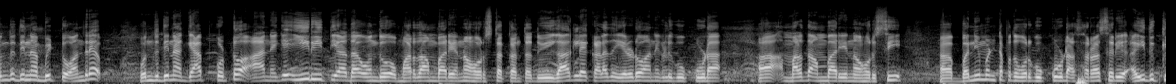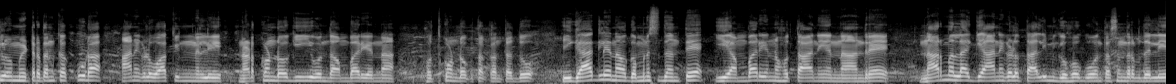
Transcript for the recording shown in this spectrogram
ಒಂದು ದಿನ ಬಿಟ್ಟು, ಅಂದರೆ ಒಂದು ದಿನ ಗ್ಯಾಪ್ ಕೊಟ್ಟು ಆನೆಗೆ ಈ ರೀತಿಯಾದ ಒಂದು ಮರದ ಅಂಬಾರಿಯನ್ನು ಹೊರಿಸ್ತಕ್ಕಂಥದ್ದು. ಈಗಾಗಲೇ ಕಳೆದ ಎರಡು ಆನೆಗಳಿಗೂ ಕೂಡ ಮರದ ಅಂಬಾರಿಯನ್ನು ಹೊರಿಸಿ ಬನ್ನಿಮಂಟಪದವರೆಗೂ ಕೂಡ ಸರಾಸರಿ ಐದು ಕಿಲೋಮೀಟರ್ ತನಕ ಕೂಡ ಆನೆಗಳು ವಾಕಿಂಗ್ನಲ್ಲಿ ನಡ್ಕೊಂಡೋಗಿ ಈ ಒಂದು ಅಂಬಾರಿಯನ್ನು ಹೊತ್ಕೊಂಡು ಹೋಗ್ತಕ್ಕಂಥದ್ದು ಈಗಾಗಲೇ ನಾವು ಗಮನಿಸಿದಂತೆ ಈ ಅಂಬಾರಿಯನ್ನು ಹೊತ್ತ ಆನೆಯನ್ನು ಅಂದರೆ ನಾರ್ಮಲ್ ಆಗಿ ಆನೆಗಳು ತಾಲೀಮಿಗೆ ಹೋಗುವಂಥ ಸಂದರ್ಭದಲ್ಲಿ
